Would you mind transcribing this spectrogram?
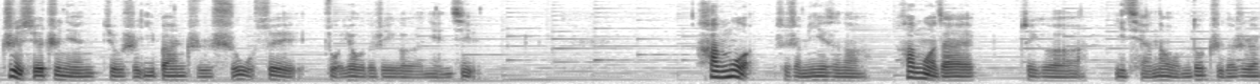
治学之年就是一般指十五岁左右的这个年纪。汉末是什么意思呢？汉末在这个以前呢，我们都指的是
